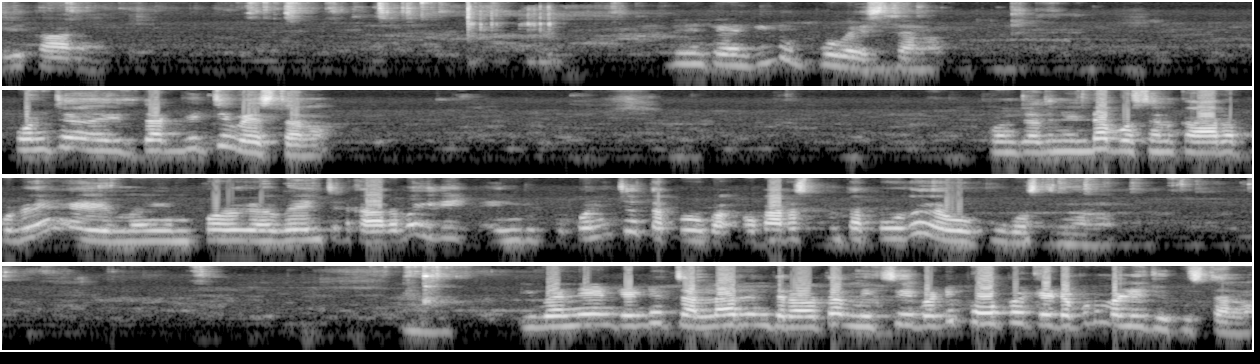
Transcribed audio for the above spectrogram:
ఇది కారం. దీంట్లో ఏంటంటే ఉప్పు వేస్తాను. కొంచెం ఇది తగ్గించి వేస్తాను. కొంచెం అది నిండా పోసిన కారపొడి వేయించిన కారం ఇది ఇందుకు కొంచెం తక్కువగా ఒక అర స్పూన్ తక్కువగా ఉప్పు పోస్తున్నాను. ఇవన్నీ ఏంటంటే చల్లారిన తర్వాత మిక్సీ బట్టి పోపు పెట్టేటప్పుడు మళ్ళీ చూపిస్తాను.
